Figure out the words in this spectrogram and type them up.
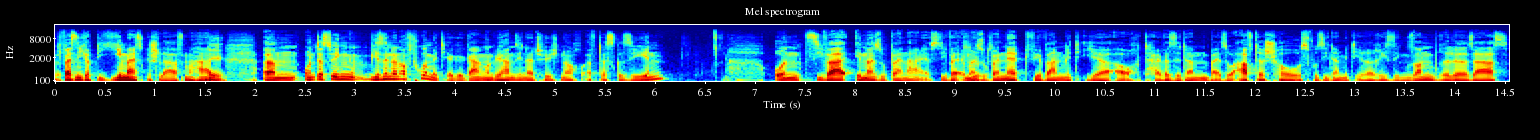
Ich weiß nicht, ob die jemals geschlafen hat. Nee. Ähm, und deswegen, wir sind dann auf Tour mit ihr gegangen und wir haben sie natürlich noch öfters gesehen. Und sie war immer super nice. Sie war immer Cute. super nett. Wir waren mit ihr auch teilweise dann bei so Aftershows, wo sie dann mit ihrer riesigen Sonnenbrille saß.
